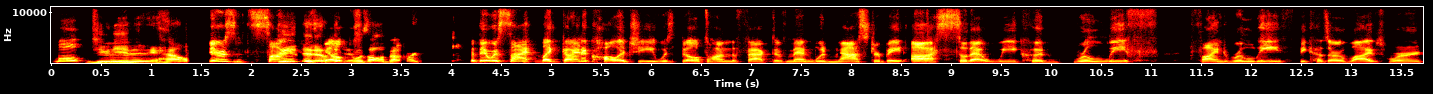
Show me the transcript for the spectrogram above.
Well, do you need mm. any help? There's science it, is it- built it was all about like But there was sci- like gynecology was built on the fact of men would masturbate us so that we could relief find relief because our lives weren't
